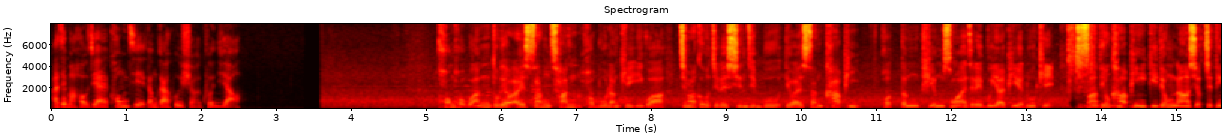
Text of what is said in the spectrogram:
啊，这嘛，后这个空姐感觉非常困扰。空服员除了爱送餐服务人客以外，即马阁有一个新任务，就爱送卡片，互当天线的这个 VIP 的旅客。这三张卡片，其中蓝色这张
